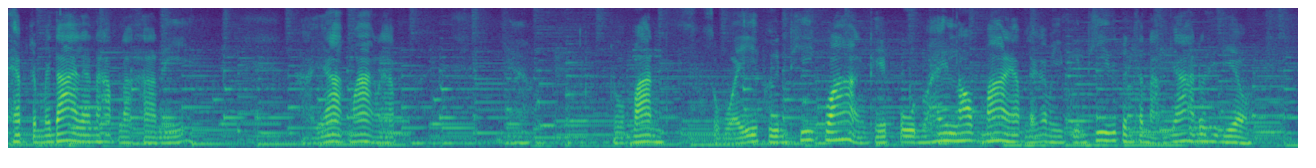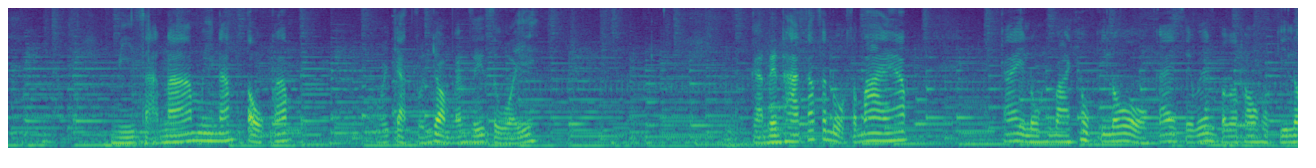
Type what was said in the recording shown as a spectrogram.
แทบจะไม่ได้แล้วนะครับ ราคานี้ หายากมากนะครับนี่ครับตัวบ้านสวยพื้นที่กว้าง เทปูนไว้ให้รอบบ้านครับแล้วก็มีพื้นที่ที่เป็นสนามหญ้าด้วยทีเดียว มีสระน้ำมีน้ำตกครับ ไว้จัดสวนหย่อมกันสวยๆการเดินทางก็สะดวกสบายครับ ใกล้โรงพยาบาลแค่6กิโล ใกล้เซเว่นปตท6กิโล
